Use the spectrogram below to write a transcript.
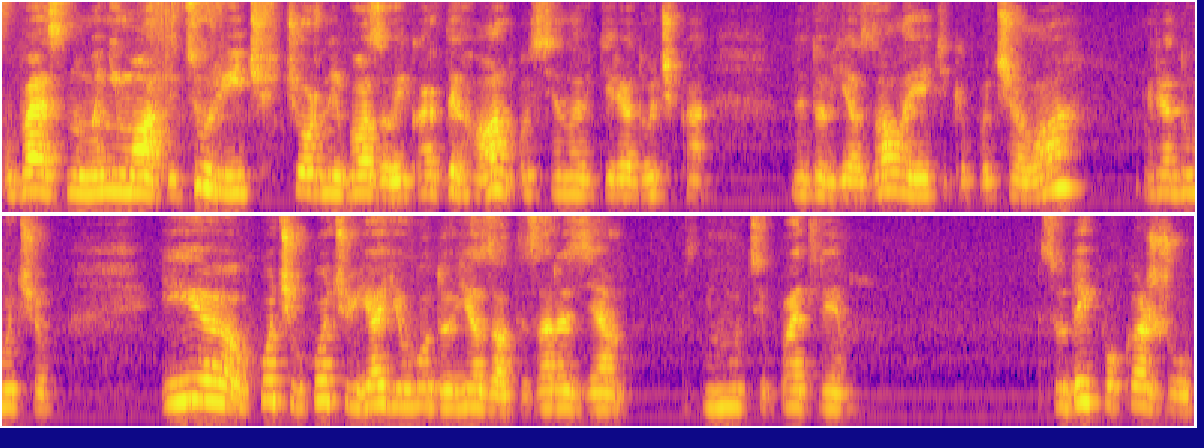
весну мені мати цю річ, чорний базовий кардиган. Ось я навіть рядочка не дов'язала, я тільки почала рядочок. І е, хочу, хочу я його дов'язати. Зараз я зніму ці петлі сюди й покажу.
